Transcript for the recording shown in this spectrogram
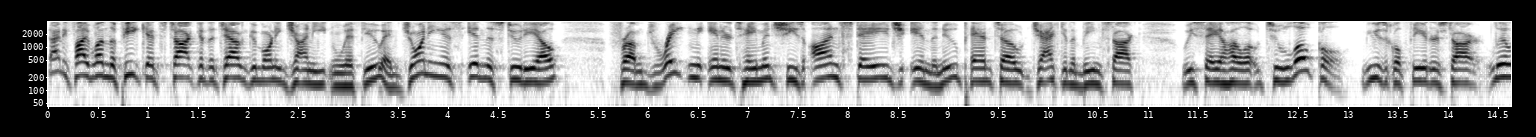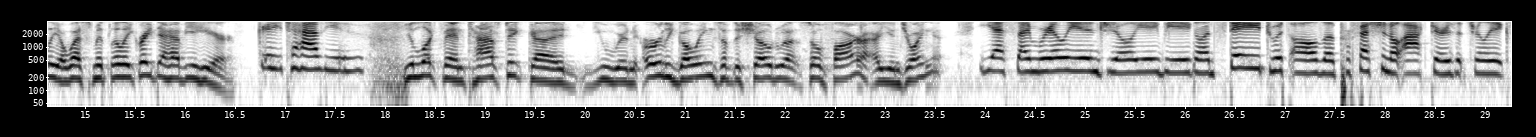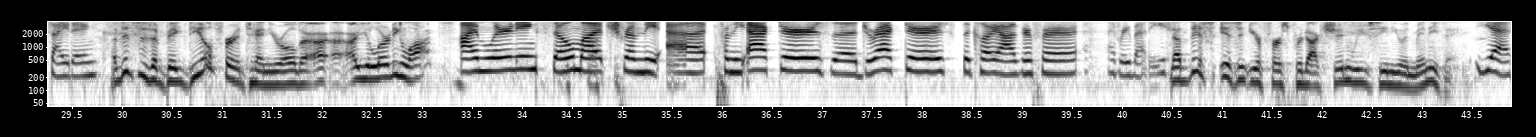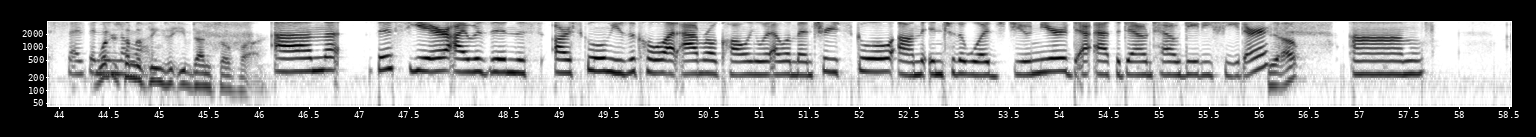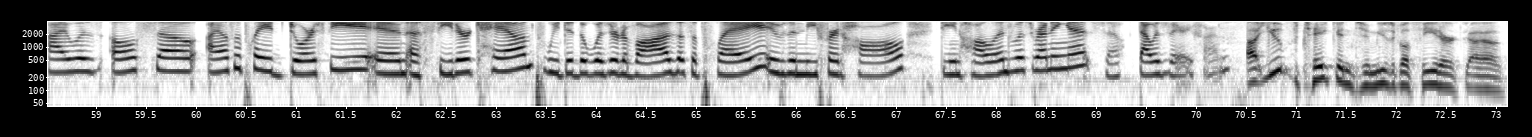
95.1 The Peak, it's Talk of the Town. Good morning, John Eaton with you. And joining us in the studio from Drayton Entertainment, she's on stage in the new panto, Jack and the Beanstalk. We say hello to local musical theater star Lilia Westmith. Lily, great to have you here. Great to have you. You look fantastic. Uh, you were in early goings of the show uh, so far. Are you enjoying it? Yes, I'm really enjoying being on stage with all the professional actors. It's really exciting. Uh, this is a big deal for a 10 year old. Are, are, you learning lots? I'm learning so much from the, from the actors, the directors, the choreographer, everybody. Now, this isn't your first production. We've seen you in many things. Yes, I've been What are some of the things that you've done so far? Um, this year I was in this our school musical at Admiral Collingwood Elementary School, um, Into the Woods Junior da- at the downtown Gayety Theater. Yeah. Um, I was also I also played Dorothy in a theater camp. We did The Wizard of Oz as a play. It was in Meaford Hall. Dean Holland was running it, so that was very fun. Uh, you've taken to musical theater uh,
